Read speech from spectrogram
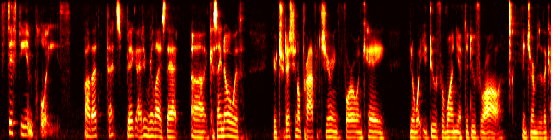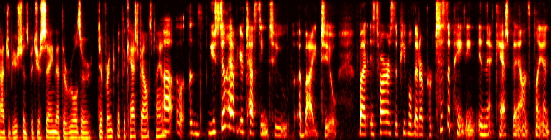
50 employees. Wow, that that's big. I didn't realize that because uh, I know with your traditional profit sharing 401k, you know what you do for one, you have to do for all in terms of the contributions. But you're saying that the rules are different with the cash balance plan. Uh, you still have your testing to abide to, but as far as the people that are participating in that cash balance plan,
